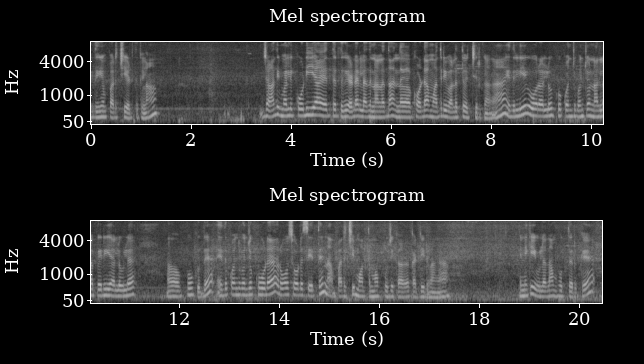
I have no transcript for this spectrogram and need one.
இதையும் பறித்து எடுத்துக்கலாம். ஜாதி மல்லி கொடியாக ஏற்றுறதுக்கு இடம் இல்லாதனால தான் இந்த கொடை மாதிரி வளர்த்து வச்சுருக்காங்க. இதுலேயே ஓரளவுக்கு கொஞ்சம் கொஞ்சம் நல்ல பெரிய அளவில் பூக்குது. இது கொஞ்சம் கொஞ்சம் கூட ரோஸோடு சேர்த்து நான் பறித்து மொத்தமாக பூஜைக்காக கட்டிடுவேங்க. இன்றைக்கி இவ்வளோ தான் பூத்து இருக்குது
